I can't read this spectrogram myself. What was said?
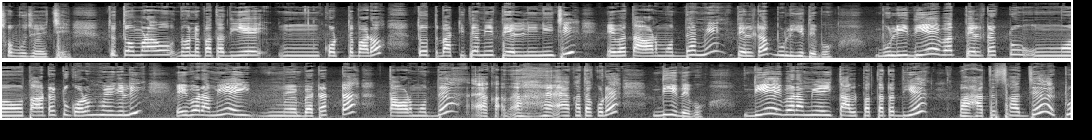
সবুজ হয়েছে। তো তোমরাও ধনে পাতা দিয়ে করতে পারো। তো বাটিতে আমি তেল নিয়ে নিয়েছি। এবার তাওয়ার মধ্যে আমি তেলটা বুলিয়ে দেব। বুলিয়ে দিয়ে এবার তেলটা একটু তাওয়াটা একটু গরম হয়ে গেলেই এবার আমি এই ব্যাটারটা তাওয়ার মধ্যে এক হ্যাঁ, এক হাতা করে দিয়ে দেব। দিয়ে এবার আমি এই তাল পাতাটা দিয়ে বা হাতের সাহায্যে একটু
